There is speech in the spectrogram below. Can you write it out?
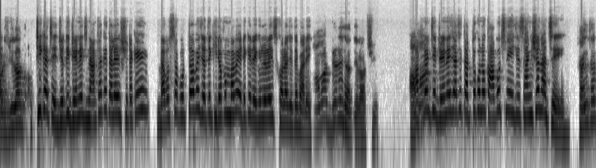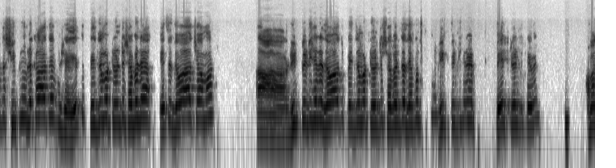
অরিজিনাল ঠিক আছে যদি ড্রেনেজ না থাকে তাহলে সেটাকে ব্যবস্থা করতে হবে যাতে কীরকম ভাবে এটাকে রেগুলারাইজ করা যেতে পারে। আমার ড্রেনেজ আছে লর্ডশিপ। আপনার যে ড্রেনেজ আছে তার তো কোনো কাগজ নেই যে স্যাংশন আছে। স্যাংশন তো সিপিউ লেখা আছে এতে পেজ নাম্বার টোয়েন্টি সেভেনে এতে দেওয়া আছে আমার। রিট পিটিশনে দেওয়া আছে পেজ নাম্বার টোয়েন্টি সেভেনটা দেখুন। রিট পিটিশনের পেজ টোয়েন্টি সেভেন আমার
